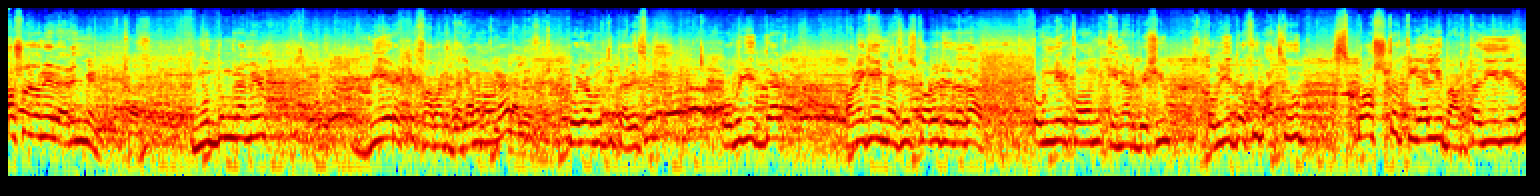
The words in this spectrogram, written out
ছশো জনের অ্যারেঞ্জমেন্ট মধ্যম গ্রামের বিয়ের একটা খাবার দেখালাম আমরা। প্রজাপতি প্যালেসের অভিজিৎদার অনেকেই মেসেজ করো যে দাদা অন্যের কম এনার বেশি। অভিজিৎদা খুব আজকে খুব স্পষ্ট ক্লিয়ারলি বার্তা দিয়ে দিয়েছে।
